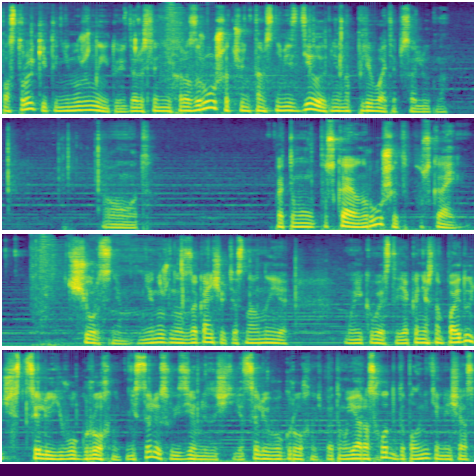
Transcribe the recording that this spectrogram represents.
постройки-то не нужны. То есть даже если они их разрушат, что-нибудь там с ними сделают, мне наплевать абсолютно. Вот. Поэтому пускай он рушит, пускай. Черт с ним. Мне нужно заканчивать основные мои квесты. Я, конечно, пойду с целью его грохнуть. Не с целью свои земли защитить, а с целью его грохнуть. Поэтому я расходы дополнительные сейчас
